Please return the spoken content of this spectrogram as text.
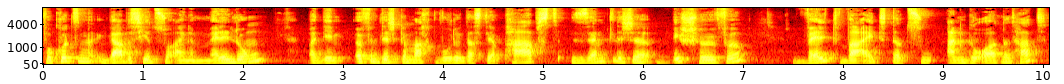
vor kurzem gab es hierzu eine Meldung, bei dem öffentlich gemacht wurde, dass der Papst sämtliche Bischöfe weltweit dazu angeordnet hat,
